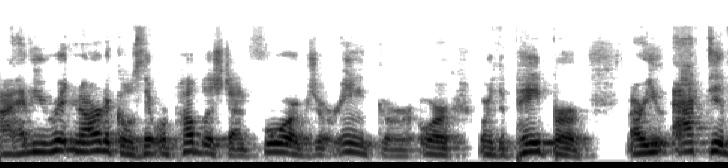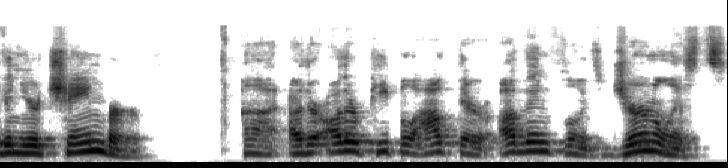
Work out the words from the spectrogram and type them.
Uh, have you written articles that were published on Forbes or Inc. or, or, or the paper? Are you active in your chamber? Uh, are there other people out there of influence, journalists,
